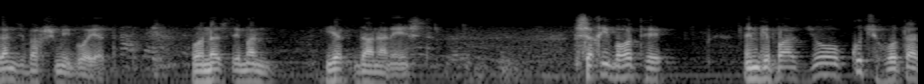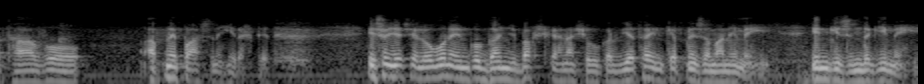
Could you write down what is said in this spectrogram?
گنج بخش می گویت وہ نزد من یک دانہ نیست۔ سخی بہت تھے، ان کے پاس جو کچھ ہوتا تھا وہ اپنے پاس نہیں رکھتے تھے۔ اس وجہ سے لوگوں نے ان کو گنج بخش کہنا شروع کر دیا تھا، ان کے اپنے زمانے میں ہی، ان کی زندگی میں ہی۔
